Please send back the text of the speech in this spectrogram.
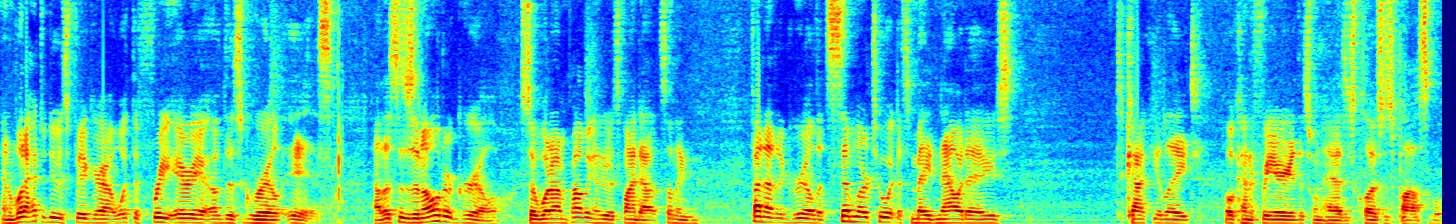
And what I have to do is figure out what the free area of this grill is. Now this is an older grill, so what I'm probably gonna do is find out something, find out a grill that's similar to it that's made nowadays to calculate what kind of free area this one has as close as possible.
